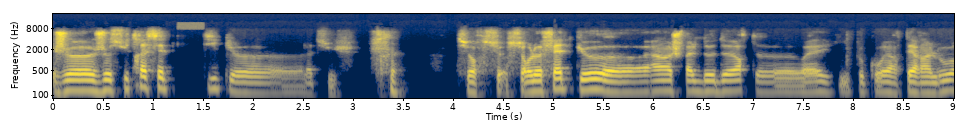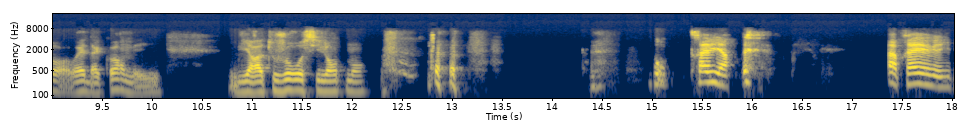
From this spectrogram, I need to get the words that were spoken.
je, je suis très sceptique euh, là-dessus. Sur, sur, sur le fait que euh, un cheval de dirt, euh, ouais, il peut courir terrain lourd, ouais, d'accord, mais il, il ira toujours aussi lentement. Bon, très bien. Après,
